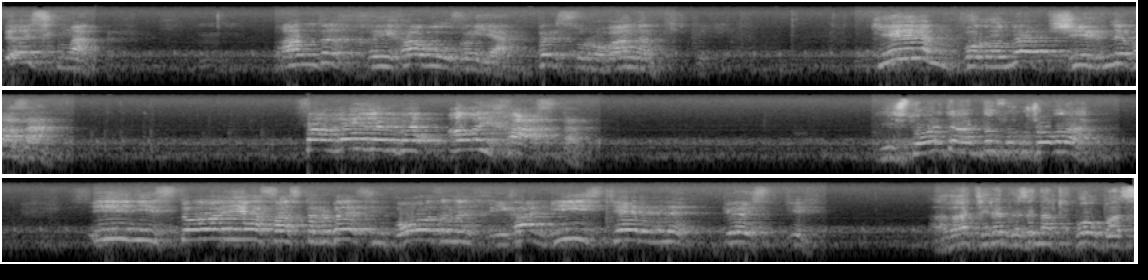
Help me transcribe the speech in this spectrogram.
Пес матыр. Анды қиға болсын я. Бір сұрғаннан түсті. Кем бұрынып жеріні базан. Сағайлар ба алай қастыр. Историяда андың соңғы жоғыла. Сен история састырба симпозының қиға не істеріңі көстер. Аға телеп кезен артық болмас.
